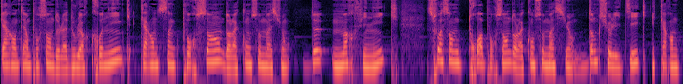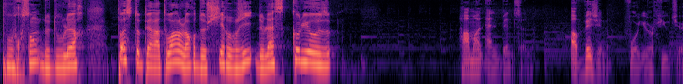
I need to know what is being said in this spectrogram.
41% de la douleur chronique, 45% dans la consommation de morphinique, 63% dans la consommation d'anxiolytiques et 40% de douleurs post-opératoires lors de chirurgie de la scoliose. A vision for your future.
